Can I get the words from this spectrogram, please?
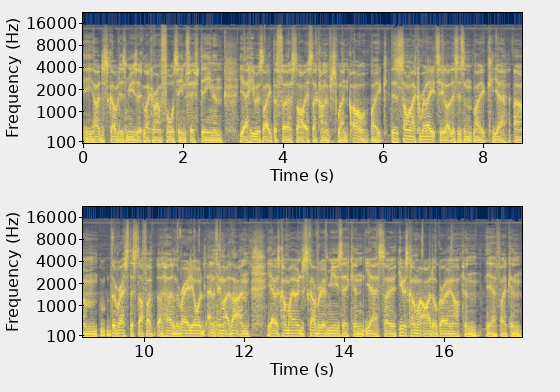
he, I discovered his music like around 14, 15, and yeah, he was like the first artist I kind of just went, oh, like, this is someone I can relate to, like, this isn't like, yeah, um, the rest of the stuff I've, I've heard on the radio or anything like that, and yeah, it was kind of my own discovery of music, and yeah, so he was kind of my idol growing up, and yeah, if I can,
